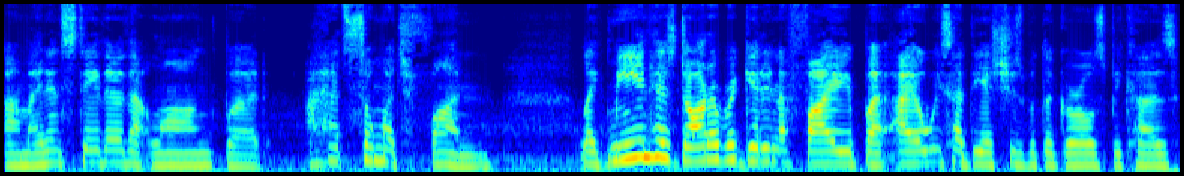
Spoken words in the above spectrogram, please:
Um, I didn't stay there that long, but I had so much fun. Like me and his daughter were getting a fight, but I always had the issues with the girls because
